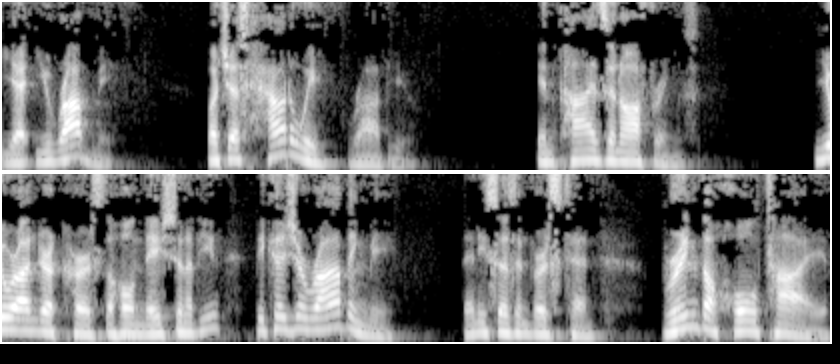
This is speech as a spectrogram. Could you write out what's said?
Yet you rob me. But just how do we rob you? In tithes and offerings. You are under a curse, the whole nation of you, because you're robbing me. Then he says in verse 10, Bring the whole tithe,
